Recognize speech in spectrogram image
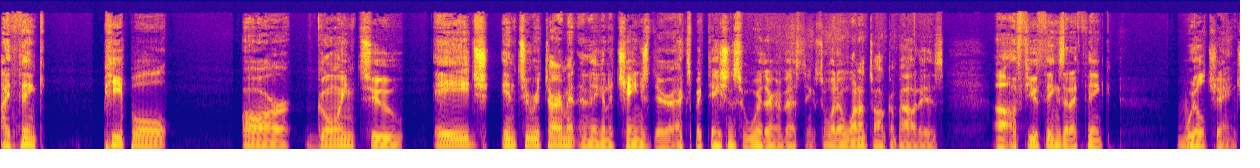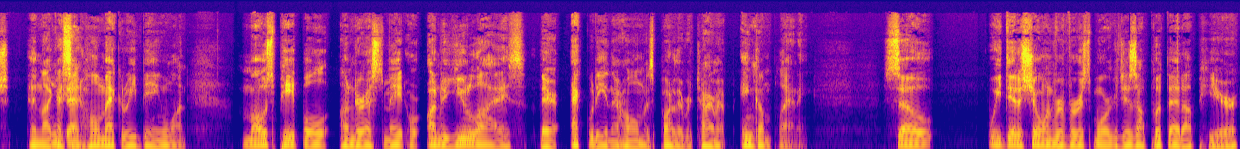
I think people are going to age into retirement and they're going to change their expectations for where they're investing. So what I want to talk about is uh, a few things that I think will change. And like I said, home equity being one. Most people underestimate or underutilize their equity in their home as part of their retirement income planning. So we did a show on reverse mortgages. I'll put that up here.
